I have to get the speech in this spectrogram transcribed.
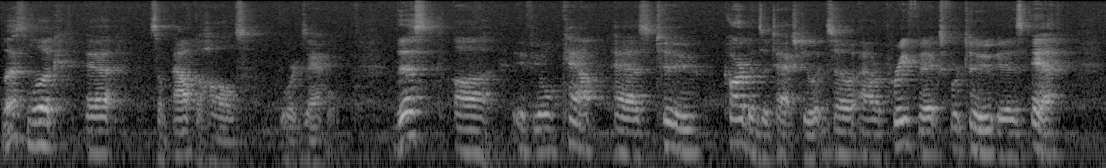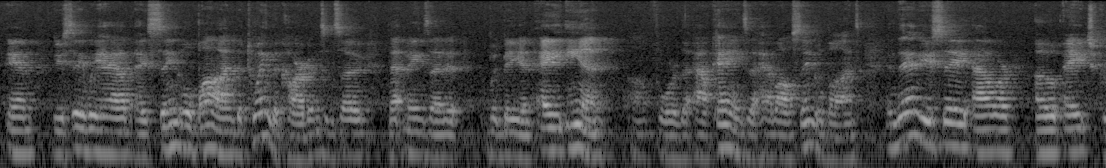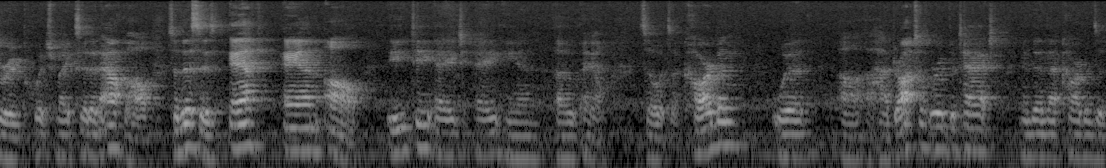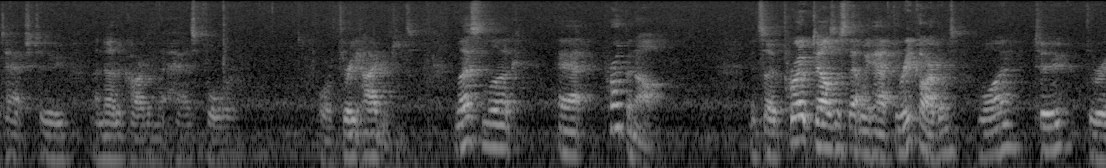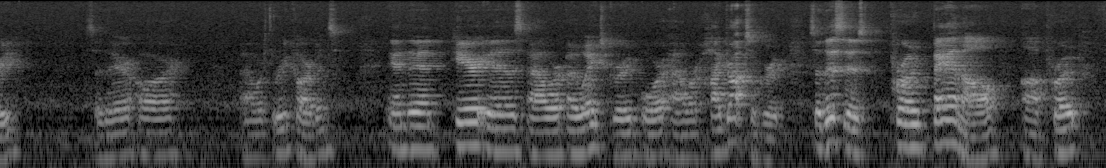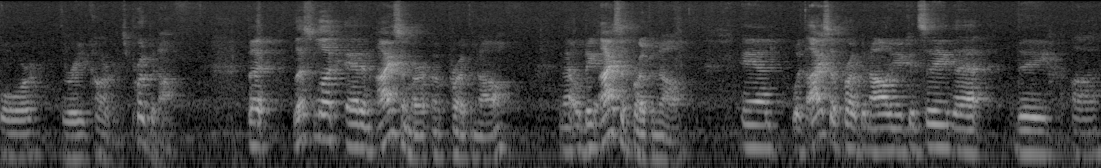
let's look at some alcohols, for example. This, uh, if you'll count, has two carbons attached to it, and so our prefix for 2 is eth, and you see we have a single bond between the carbons, and so that means that it would be an AN uh, for the alkanes that have all single bonds. And then you see our OH group, which makes it an alcohol. So this is Eth-an-ol, E-T-H-A-N-O-L. So it's a carbon with uh, a hydroxyl group attached, and then that carbon's attached to another carbon that has four or three hydrogens. Let's look at propanol. And so prop tells us that we have three carbons, one, two, three. So there are our three carbons. And then here is our OH group or our hydroxyl group. So this is propanol, uh, prop three carbons, propanol. But let's look at an isomer of propanol, and that would be isopropanol. And with isopropanol, you can see that the uh,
